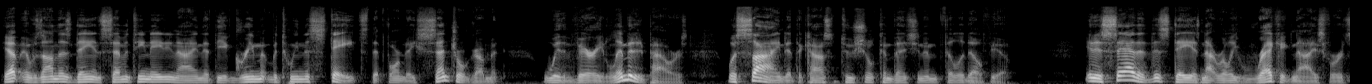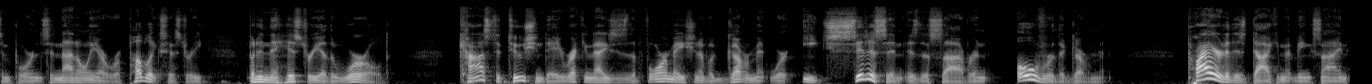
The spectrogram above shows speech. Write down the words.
Yep, it was on this day in 1789 that the agreement between the states that formed a central government with very limited powers was signed at the Constitutional Convention in Philadelphia. It is sad that this day is not really recognized for its importance in not only our republic's history, but in the history of the world. Constitution Day recognizes the formation of a government where each citizen is the sovereign over the government. Prior to this document being signed,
